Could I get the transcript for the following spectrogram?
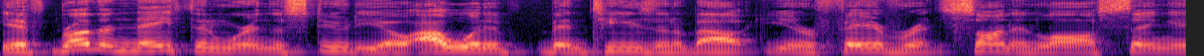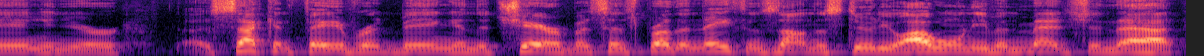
if Brother Nathan were in the studio, I would have been teasing about your favorite son in law singing and your second favorite being in the chair. But since Brother Nathan's not in the studio, I won't even mention that.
